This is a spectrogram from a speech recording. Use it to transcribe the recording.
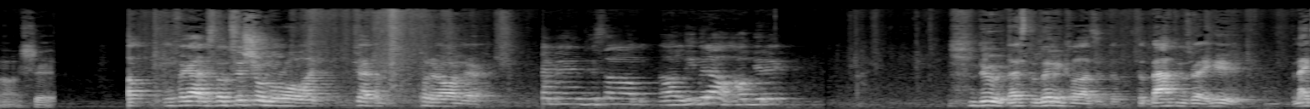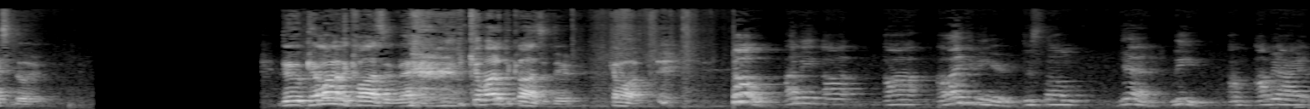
Oh shit. I forgot there's no tissue in the roll. I tried to put it on there. Hey man, just um, uh, leave it out. I'll get it. Dude, that's the linen closet. The, the bathroom's right here. Next door. Dude, come out of the closet, man. come out of the closet, dude. Come on. No, I mean, uh, uh, I like it in here. Just um, yeah, leave. I'm, I'll be alright.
